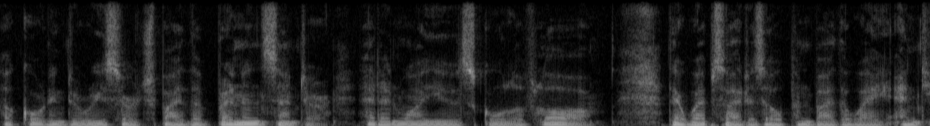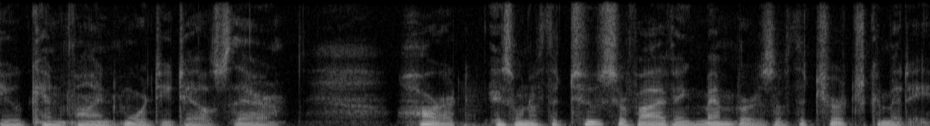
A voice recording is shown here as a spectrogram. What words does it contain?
according to research by the Brennan Center at NYU School of Law. Their website is open, by the way, and you can find more details there. Hart is one of the two surviving members of the Church Committee,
